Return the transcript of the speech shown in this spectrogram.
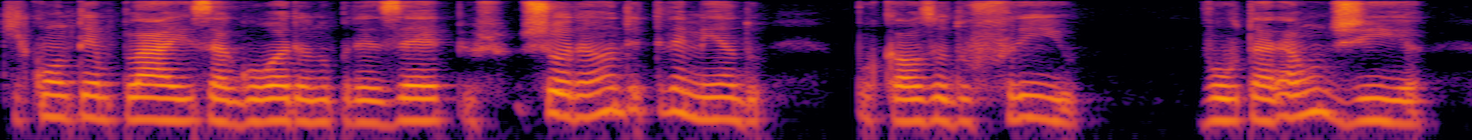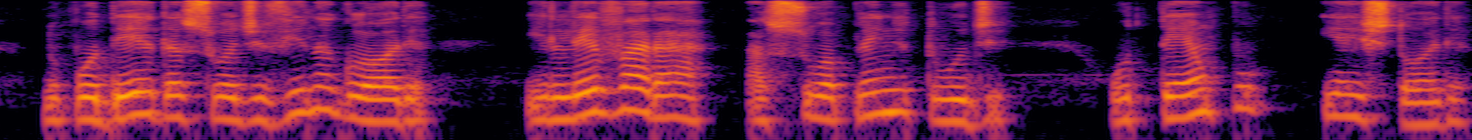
que contemplais agora no presépio, chorando e tremendo por causa do frio, voltará um dia no poder da sua divina glória e levará à sua plenitude o tempo e a história.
